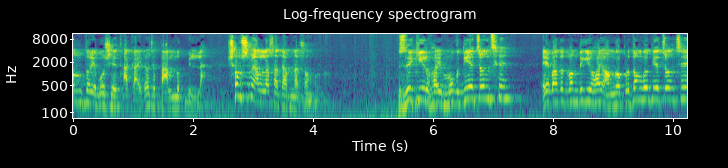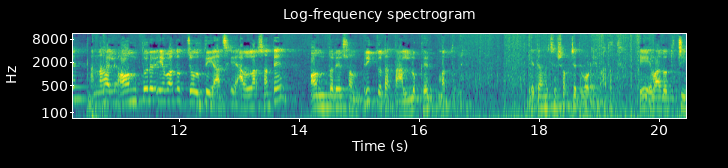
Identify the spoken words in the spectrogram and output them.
অন্তরে বসে থাকা, এটা হচ্ছে তাল্লুক বিল্লাহ। সবসময় আল্লাহর সাথে আপনার সম্পর্ক। জিকির হয় মুখ দিয়ে চলছে এবাদত বন্দী হয় অঙ্গ প্রত্যঙ্গ দিয়ে চলছে, আর না হলে অন্তরের এবাদত চলতে আছে আল্লাহর সাথে অন্তরের সম্পৃক্ততা তাল্লুকের মাধ্যমে। এটা হচ্ছে সবচেয়ে বড় ইবাদত। এই ইবাদতটি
